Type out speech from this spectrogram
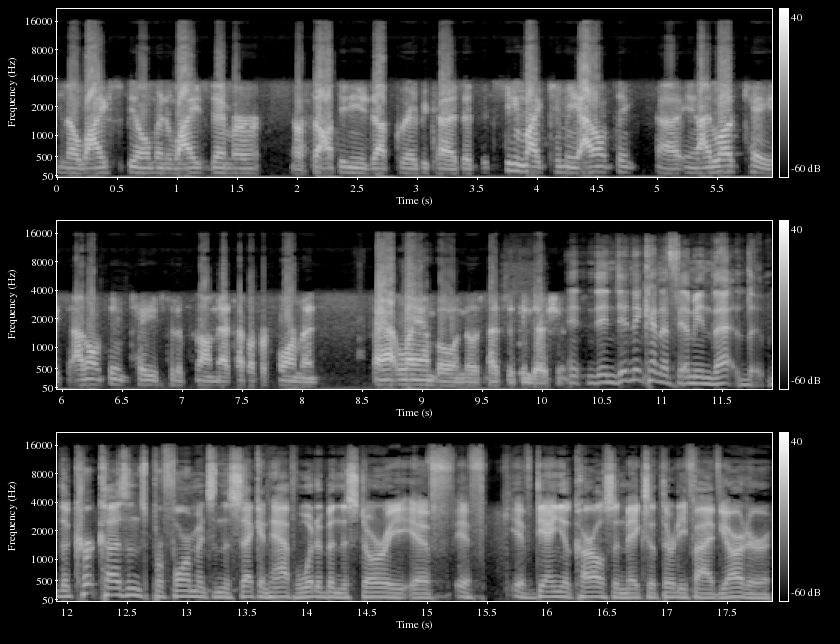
you know, why Spielman, why Zimmer you know, thought they needed upgrade because it, it seemed like to me, I don't think, uh, and I love Case, I don't think Case could have put on that type of performance at Lambeau in those types of conditions. And, and didn't it kind of? I mean, that the, the Kirk Cousins performance in the second half would have been the story if if if Daniel Carlson makes a 35 yarder.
